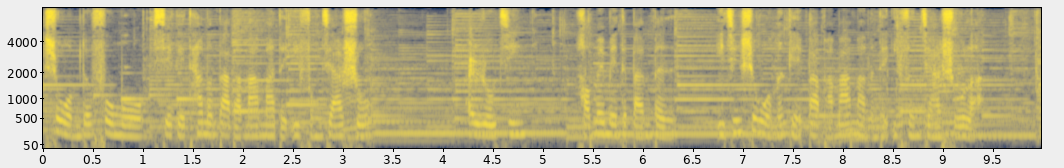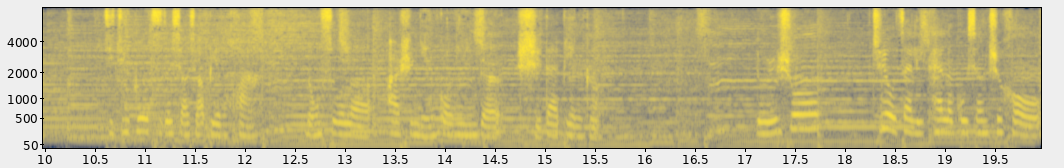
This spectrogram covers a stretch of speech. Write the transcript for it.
是我们的父母写给他们爸爸妈妈的一封家书，而如今，好妹妹的版本已经是我们给爸爸妈妈们的一封家书了。几句歌词的小小变化，浓缩了二十年光阴的时代变革。有人说，只有在离开了故乡之后，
